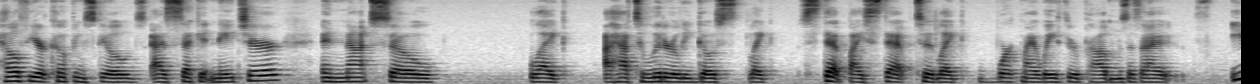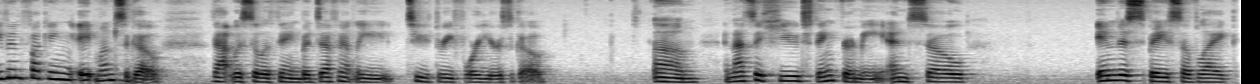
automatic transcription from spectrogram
healthier coping skills as second nature and not so like I have to literally go like step by step to like work my way through problems as I even fucking eight months ago that was still a thing but definitely two three four years ago. Um and that's a huge thing for me. And so in this space of like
